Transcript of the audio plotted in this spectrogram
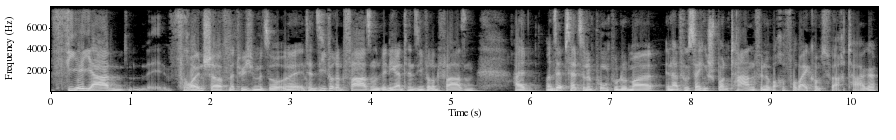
vier Jahren Freundschaft, natürlich mit so ne, intensiveren Phasen und weniger intensiveren Phasen, halt, und selbst halt zu einem Punkt, wo du mal in Anführungszeichen spontan für eine Woche vorbeikommst für acht Tage,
